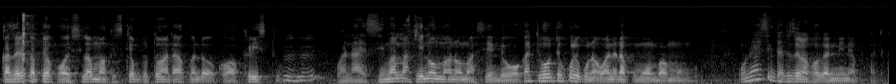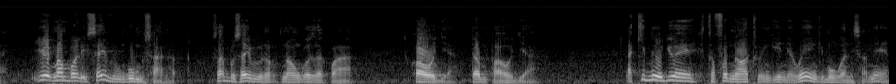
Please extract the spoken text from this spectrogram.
Kadhalika pia kwa Waislamu wakisikia mtoto wao anataka kwenda kwa Wakristo wanasimama kinoma noma asiende huko. Wakati wote kule kuna wanaenda kumwomba Mungu. Unahisi tatizo linakuwa ni nini hapo katikati? Hiyo mambo sasa hivi ngumu sana, kwa sababu sasa hivi tunaongoza kwa kwa hoja, tampa hoja, lakini ujue tofauti na watu wengine wengi, Mungu anisamehe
